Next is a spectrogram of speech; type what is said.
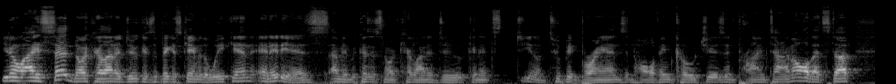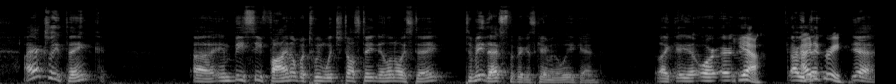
You know, I said North Carolina Duke is the biggest game of the weekend, and it is. I mean, because it's North Carolina Duke, and it's you know two big brands and Hall of Fame coaches and prime time, all that stuff. I actually think uh, MVC final between Wichita State and Illinois State. To me, that's the biggest game of the weekend. Like, or, or yeah, I mean, I'd that, agree. Yeah,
